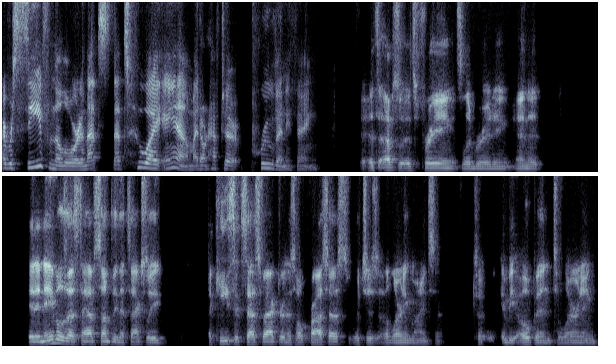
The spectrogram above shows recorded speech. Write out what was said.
i receive from the lord and that's that's who i am. I don't have to prove anything. It's absolutely it's freeing it's liberating and it it enables us to have something that's actually a key success factor in this whole process which is a learning mindset. So we can be open to learning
